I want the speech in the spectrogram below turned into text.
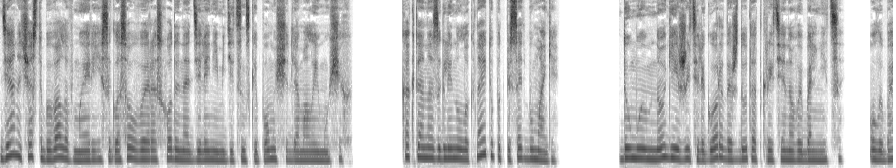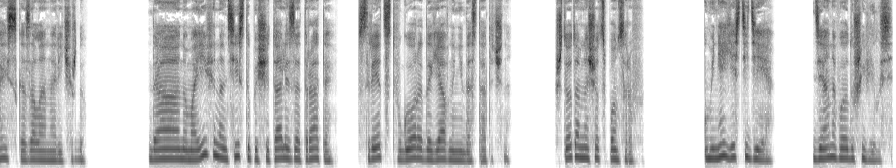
Диана часто бывала в мэрии, согласовывая расходы на отделение медицинской помощи для малоимущих. Как-то она заглянула к Найту подписать бумаги. Думаю, многие жители города ждут открытия новой больницы, улыбаясь, сказала она Ричарду. Да, но мои финансисты посчитали затраты. Средств города явно недостаточно. Что там насчет спонсоров? У меня есть идея. Диана воодушевилась.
